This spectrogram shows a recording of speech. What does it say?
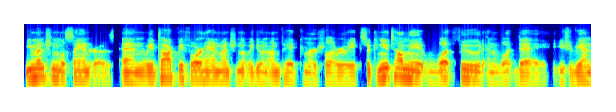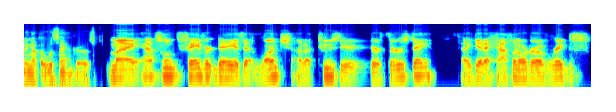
You mentioned Lisciandro's, and we talked beforehand, mentioned that we do an unpaid commercial every week. So can you tell me what food and what day you should be ending up at Lisciandro's? My absolute favorite day is at lunch on a Tuesday or Thursday. I get a half an order of Riggs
